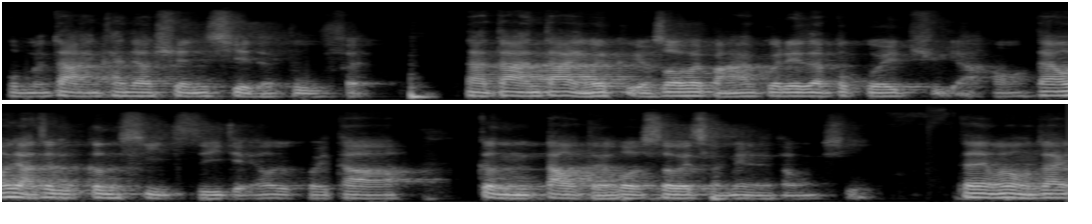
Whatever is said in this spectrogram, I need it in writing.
我们大人看叫宣泄的部分。那当然，大家也会有时候会把它归类在不规矩啊，哦，但我想这个更细致一点，又回到更道德或社会层面的东西。但是我想在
